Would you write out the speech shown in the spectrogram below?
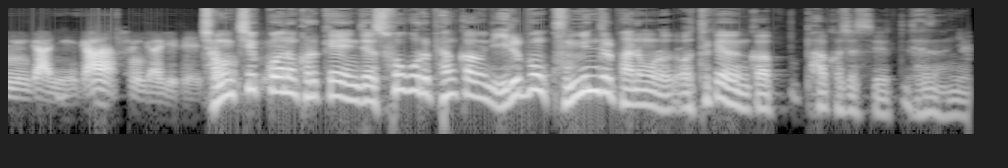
예. 인간인가 생각이 되죠. 정치권은 네. 그렇게 이제 속으로 평가하는데 일본 국민들 반응으로 어떻게 그러니까 파악하셨어요, 대사님?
